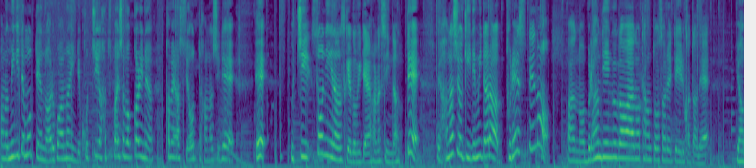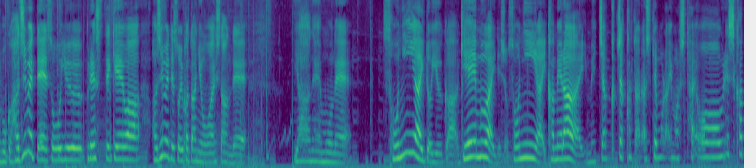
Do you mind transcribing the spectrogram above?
あの右手持ってんの α9 でこっち発売したばっかりのカメラっすよって話で「えうちソニーなんすけど」みたいな話になって話を聞いてみたらプレステのあのブランディング側の担当されている方で。いや僕初めてそういうプレステ系は初めてそういう方にお会いしたんでいやーねもうねソニー愛というかゲーム愛でしょ。ソニー愛カメラ愛めちゃくちゃ語らせてもらいましたよ。嬉しかっ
